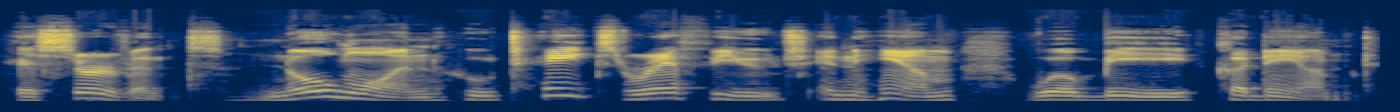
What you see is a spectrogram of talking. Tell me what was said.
his servant. No one who takes refuge in him will be condemned.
